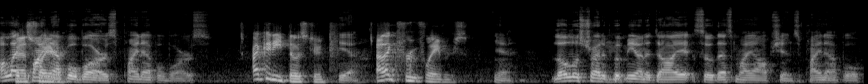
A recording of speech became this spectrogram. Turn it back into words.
I like Best flavor. pineapple bars. Pineapple bars. I could eat those too. Yeah. I like fruit flavors. Yeah. Lola's trying to put me on a diet, so that's my options: pineapple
